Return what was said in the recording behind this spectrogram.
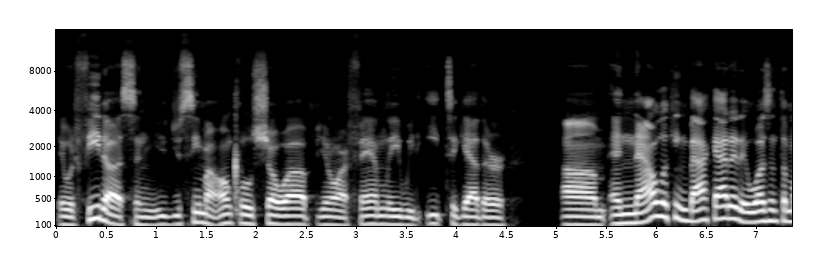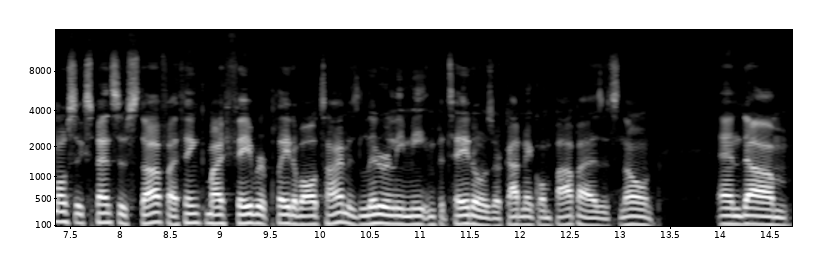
they would feed us, and you you see my uncles show up, you know, our family, we'd eat together. Um, and now looking back at it, it wasn't the most expensive stuff. I think my favorite plate of all time is literally meat and potatoes, or carne con papa as it's known. And um,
